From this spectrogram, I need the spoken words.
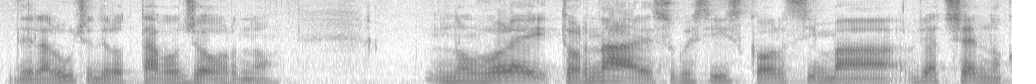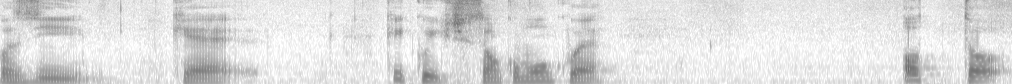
della luce dell'ottavo giorno, non vorrei tornare su questi discorsi, ma vi accenno così che, che qui ci sono comunque otto,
